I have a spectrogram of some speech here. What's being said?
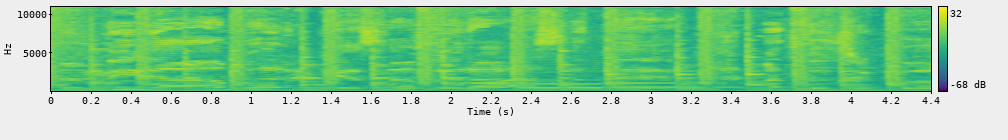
दुनिया भर के सब रास्ते मैं तुझको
